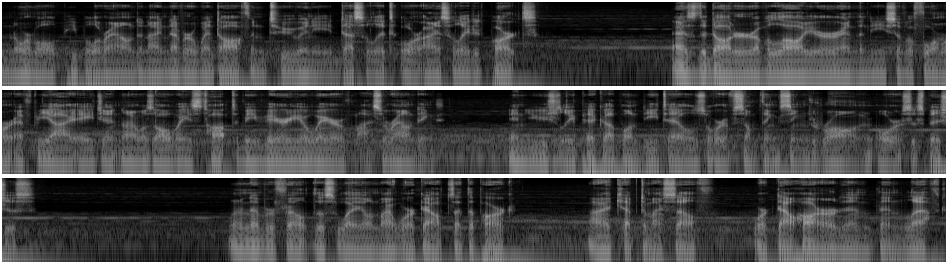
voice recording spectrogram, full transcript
normal people around, and I never went off into any desolate or isolated parts. As the daughter of a lawyer and the niece of a former FBI agent, I was always taught to be very aware of my surroundings and usually pick up on details or if something seems wrong or suspicious. I never felt this way on my workouts at the park. I kept to myself, worked out hard, and then left.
